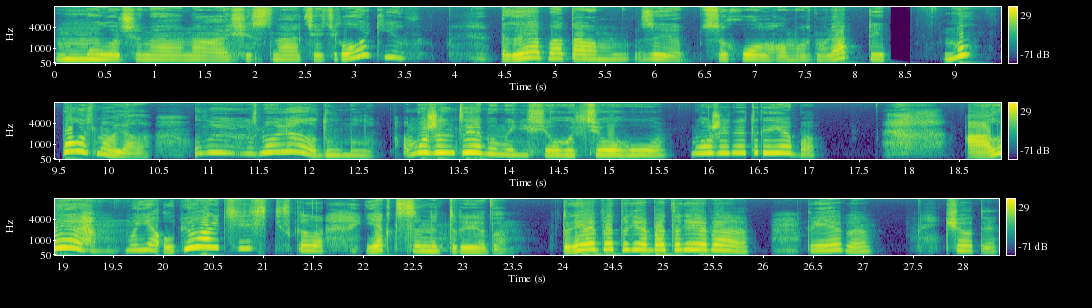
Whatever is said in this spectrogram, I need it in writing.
молодше на 16 років, треба там з психологом розмовляти. Ну, порозмовляла. Але розмовляла, думала. А може не треба мені всього цього? Може не треба. Але моя упертість сказала, як це не треба. Треба, треба, треба. Треба. Чого ти?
